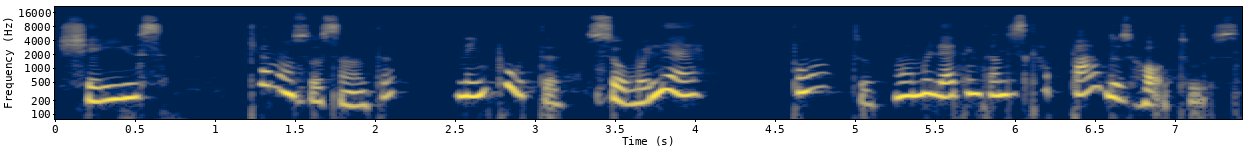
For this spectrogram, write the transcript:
cheios, que eu não sou santa, nem puta, sou mulher. Ponto. Uma mulher tentando escapar dos rótulos.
